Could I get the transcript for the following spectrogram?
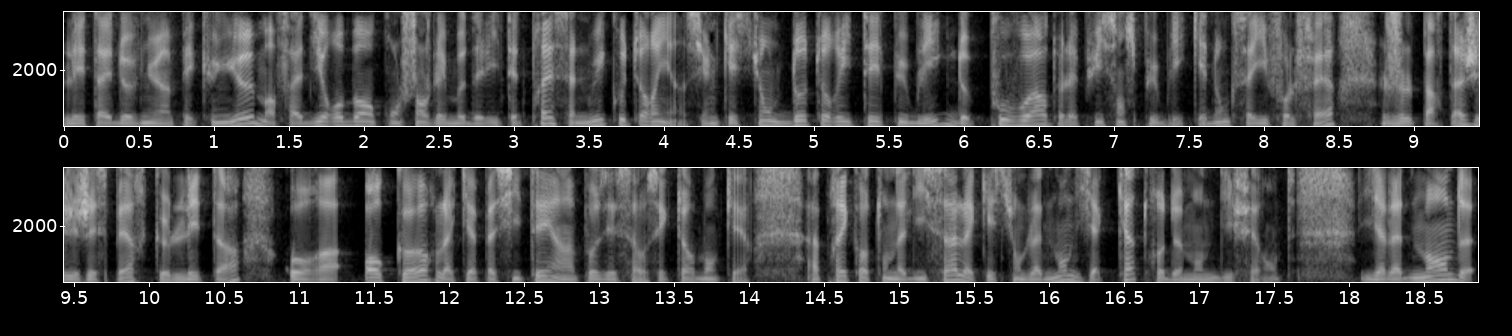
L'État est devenu impécunieux, mais enfin, dire aux banques qu'on change les modalités de prêt, ça ne lui coûte rien. C'est une question d'autorité publique, de pouvoir de la puissance publique. Et donc, ça, il faut le faire. Je le partage et j'espère que l'État aura encore la capacité à imposer ça au secteur bancaire. Après, quand on a dit ça, la question de la demande, il y a quatre demandes différentes. Il y a la demande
